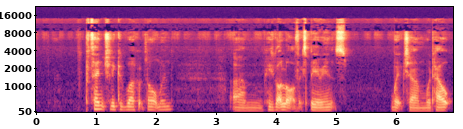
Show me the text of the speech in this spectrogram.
potentially could work at Dortmund. Um, he's got a lot of experience, which um, would help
